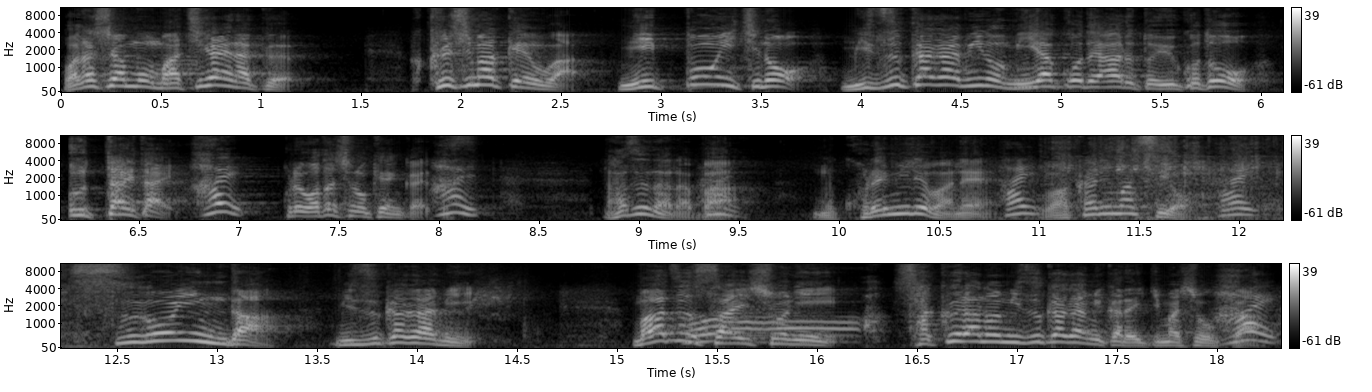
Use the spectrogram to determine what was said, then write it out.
私はもう間違いなく福島県は日本一の水鏡の都であるということを訴えたい、はい。これ私の見解です、はい。なぜならば、もうこれ見ればね、はい。わかりますよ、はい。すごいんだ水鏡。まず最初に桜の水鏡からいきましょうか、はい。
